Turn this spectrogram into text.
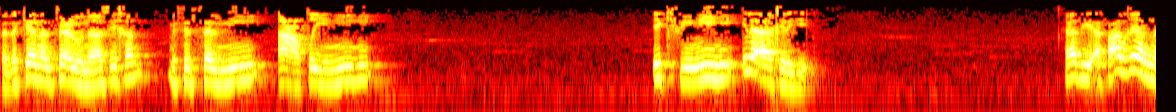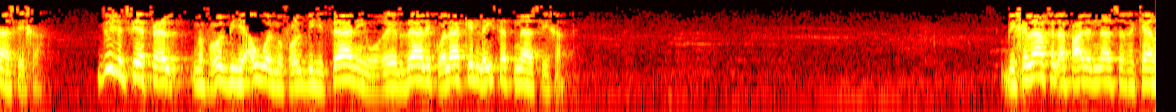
فإذا كان الفعل ناسخا مثل سلني أعطينيه. اكفنيه إلى آخره. هذه أفعال غير ناسخة. يوجد فيها فعل مفعول به أول مفعول به ثاني وغير ذلك ولكن ليست ناسخة. بخلاف الأفعال الناسخة كان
